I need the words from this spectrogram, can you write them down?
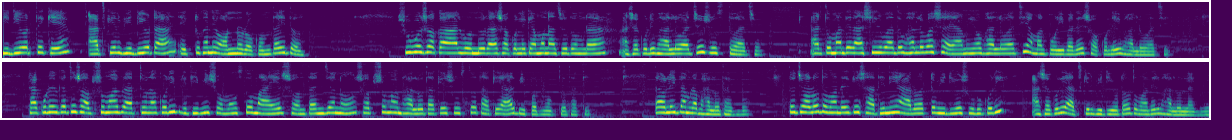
ভিডিওর থেকে আজকের ভিডিওটা একটুখানি অন্যরকম, তাই তো? শুভ সকাল বন্ধুরা, সকলে কেমন আছো তোমরা? আশা করি ভালো আছো, সুস্থ আছো। আর তোমাদের আশীর্বাদ ও ভালোবাসায় আমিও ভালো আছি, আমার পরিবারের সকলেই ভালো আছে। ঠাকুরের কাছে সবসময় প্রার্থনা করি, পৃথিবীর সমস্ত মায়ের সন্তান যেন সবসময় ভালো থাকে, সুস্থ থাকে আর বিপদমুক্ত থাকে। তাহলেই তো আমরা ভালো থাকব। তো চলো তোমাদেরকে সাথে নিয়ে আরও একটা ভিডিও শুরু করি। আশা করি আজকের ভিডিওটাও তোমাদের ভালো লাগবে।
